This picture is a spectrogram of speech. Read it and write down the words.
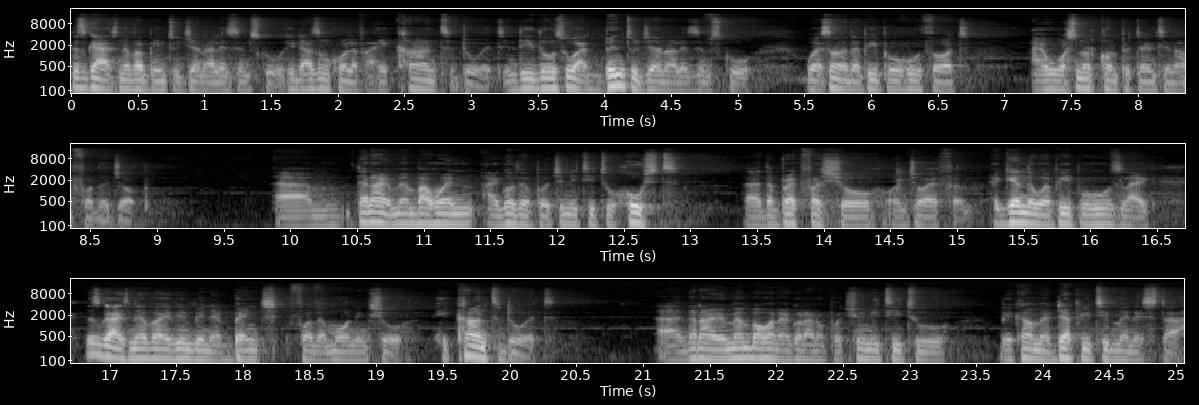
this guy has never been to journalism school. He doesn't qualify. He can't do it. Indeed, those who had been to journalism school were some of the people who thought I was not competent enough for the job. Um, then I remember when I got the opportunity to host uh, the breakfast show on Joy FM. Again, there were people who was like, this guy's never even been a bench for the morning show. He can't do it. Uh, then I remember when I got an opportunity to become a deputy minister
